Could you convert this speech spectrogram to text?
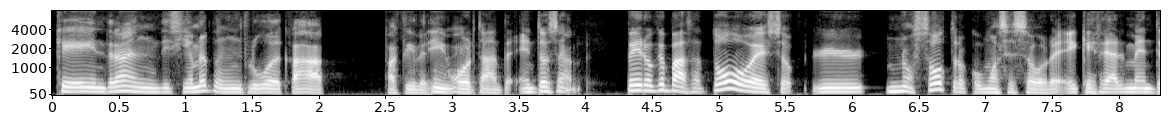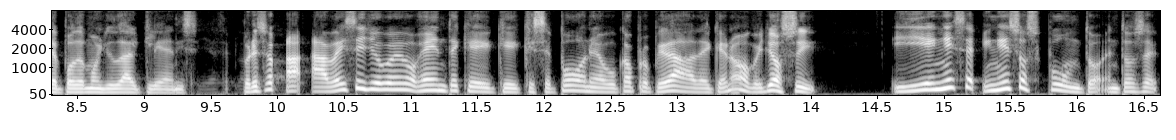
que entra en diciembre con un flujo de caja factible. Importante. Entonces, pero ¿qué pasa? Todo eso, nosotros como asesores, es que realmente podemos ayudar al cliente. Por eso, a, a veces yo veo gente que, que, que se pone a buscar propiedades, que no, que yo sí. Y en, ese, en esos puntos, entonces,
